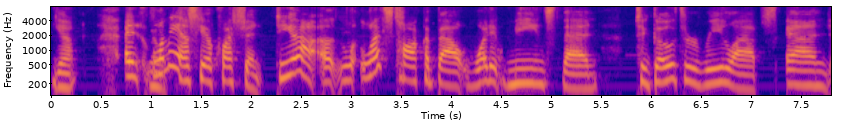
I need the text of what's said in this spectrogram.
Yeah. And so, let me ask you a question. Do you, uh, let's talk about what it means then to go through relapse and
